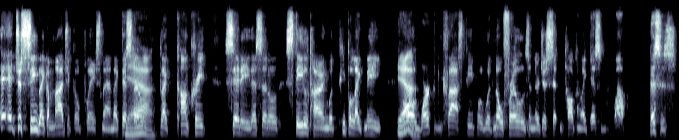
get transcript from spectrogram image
it, just seemed like a magical place, man. Like this, yeah. little, like concrete city, this little steel town with people like me. Yeah. All working class people with no frills. And they're just sitting talking like this. And like, wow, this is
